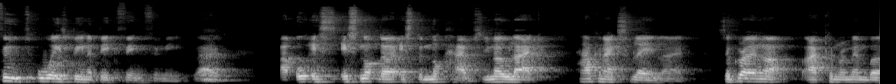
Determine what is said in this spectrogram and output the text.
food's always been a big thing for me. Like. Mm. I, oh, it's it's not the it's the not haves. You know, like how can I explain? Like so, growing up, I can remember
